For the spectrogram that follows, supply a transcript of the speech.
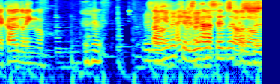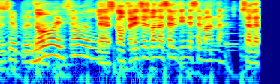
y acaba el domingo. Me imagino que el viernes es la conferencia de prensa. No, el sábado. Las conferencias van a ser el fin de semana. O sea, la,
